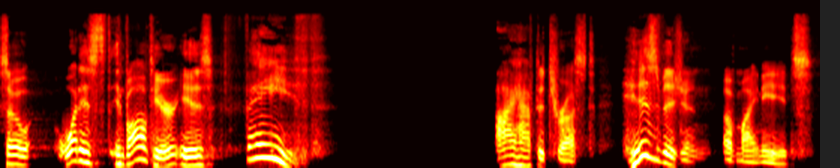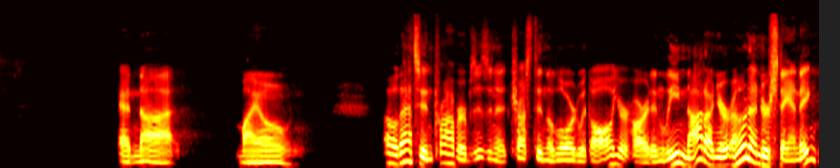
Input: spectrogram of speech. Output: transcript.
So, what is involved here is faith. I have to trust His vision of my needs and not my own. Oh, that's in Proverbs, isn't it? Trust in the Lord with all your heart and lean not on your own understanding.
